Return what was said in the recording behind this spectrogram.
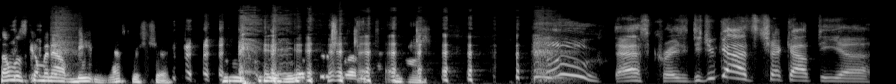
someone's coming out beaten. That's for sure. Ooh, that's crazy. Did you guys check out the uh,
